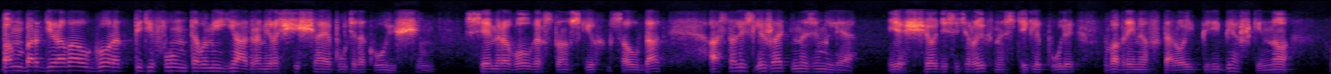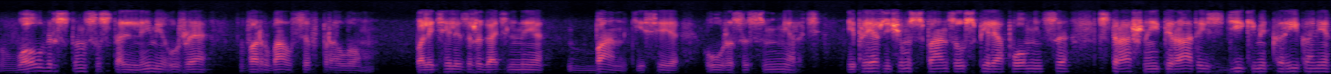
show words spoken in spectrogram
бомбардировал город пятифунтовыми ядрами, расчищая путь атакующим. Семеро волверстоновских солдат остались лежать на земле. Еще десятерых настигли пули во время второй перебежки, но Волверстон с остальными уже ворвался в пролом. Полетели зажигательные банки, сея ужас и смерть. И прежде чем испанцы успели опомниться, страшные пираты с дикими криками,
